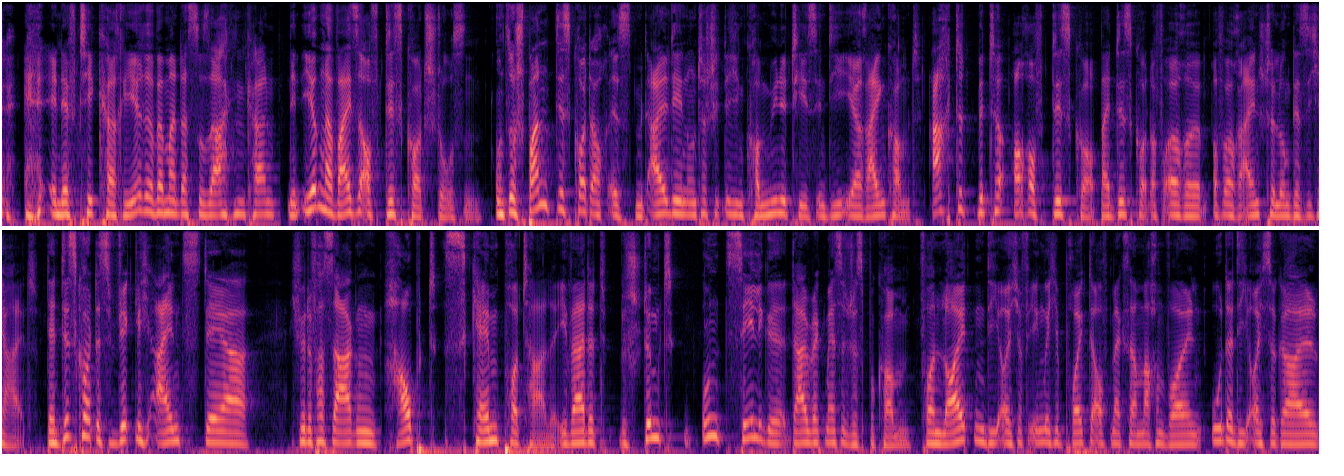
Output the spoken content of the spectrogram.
NFT-Karriere, wenn man das so sagen kann, in irgendeiner Weise auf Discord stoßen. Und so spannend Discord auch ist, mit all den unterschiedlichen Communities, in die ihr reinkommt, achtet bitte auch auf Discord, bei Discord auf eure, auf eure Einstellung der Sicherheit. Denn Discord ist wirklich eins der ich würde fast sagen, Haupt-Scam-Portale. Ihr werdet bestimmt unzählige Direct Messages bekommen von Leuten, die euch auf irgendwelche Projekte aufmerksam machen wollen oder die euch sogar,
